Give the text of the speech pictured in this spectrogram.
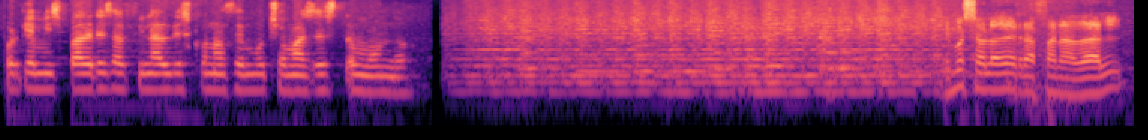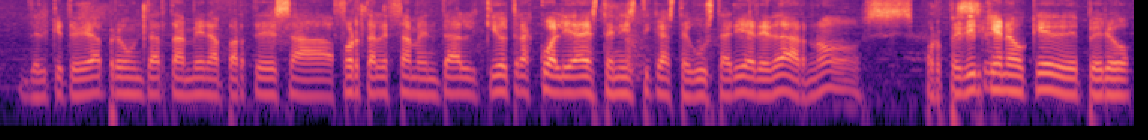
porque mis padres al final desconocen mucho más de este mundo. Hemos hablado de Rafa Nadal, del que te voy a preguntar también, aparte de esa fortaleza mental, ¿qué otras cualidades tenísticas te gustaría heredar? ¿no? Por pedir que no quede, pero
